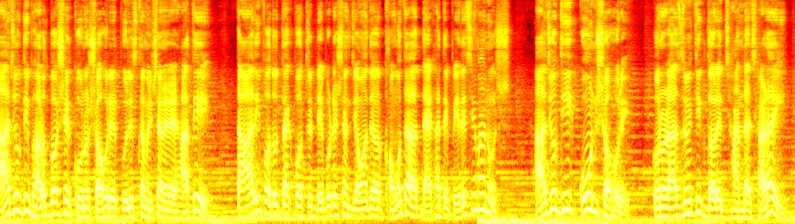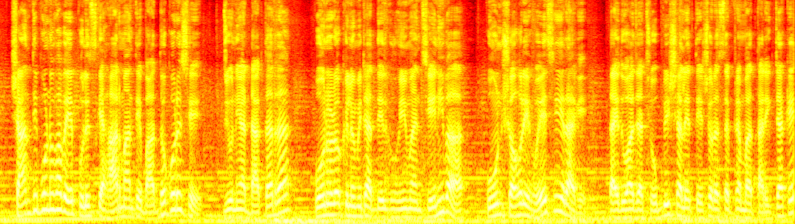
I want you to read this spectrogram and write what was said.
আজ অবধি ভারতবর্ষের কোন শহরের পুলিশ কমিশনারের হাতে তারই পদত্যাগপত্রের ডেপুটেশন জমা দেওয়ার ক্ষমতা দেখাতে পেরেছে মানুষ। আজ অবধি কোন শহরে কোন রাজনৈতিক দলের ঝান্ডা ছাড়াই শান্তিপূর্ণভাবে পুলিশকে হার মানতে বাধ্য করেছে জুনিয়র ডাক্তাররা? পনেরো কিলোমিটার দীর্ঘ হিউম্যান চেনই বা কোন শহরে হয়েছে এর আগে? তাই দু সালের তেসরা সেপ্টেম্বর তারিখটাকে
